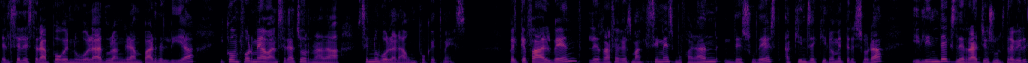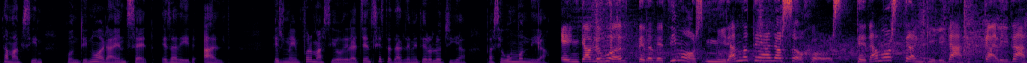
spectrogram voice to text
El cel estarà poc ennuvolat durant gran part del dia i conforme avanci la jornada s'ennuvolarà un poquet més. Pel que fa al vent, les ràfegues màximes bufaran de sud-est a 15 km hora i l'índex de rajos ultravioleta màxim continuarà en 7, és a dir, alt. Es una información de la Agencia Estatal de Meteorología. Pase un buen día. En Cable World te lo decimos mirándote a los ojos. Te damos tranquilidad, calidad,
